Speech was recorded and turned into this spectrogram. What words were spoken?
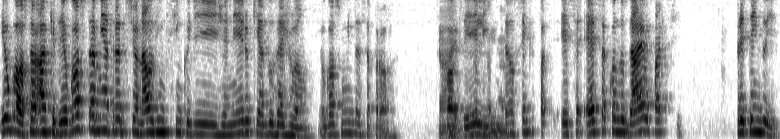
Eu gosto, ah, quer dizer, eu gosto da minha tradicional 25 de janeiro, que é a do Zé João. Eu gosto muito dessa prova. Ah, gosto essa dele, então sempre essa, essa quando dá eu participo. Pretendo ir.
